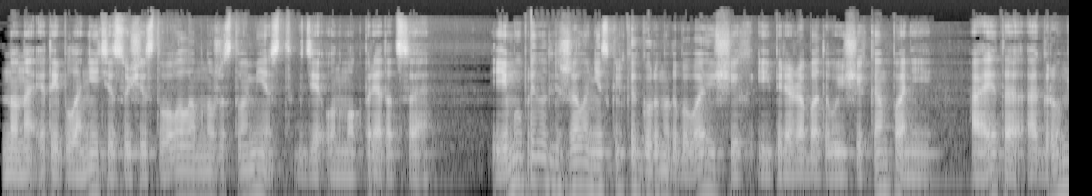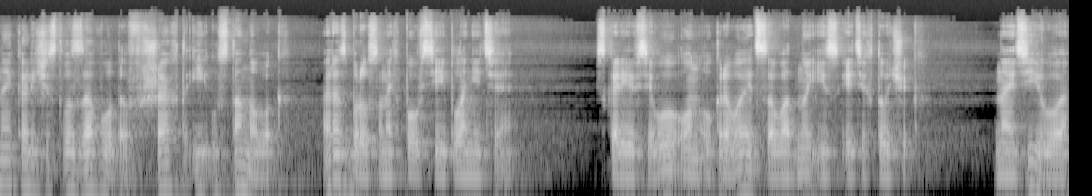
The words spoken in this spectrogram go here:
Но на этой планете существовало множество мест, где он мог прятаться. Ему принадлежало несколько горнодобывающих и перерабатывающих компаний, а это огромное количество заводов, шахт и установок – разбросанных по всей планете. Скорее всего, он укрывается в одной из этих точек. Найти его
